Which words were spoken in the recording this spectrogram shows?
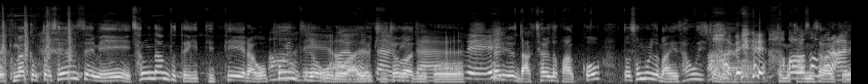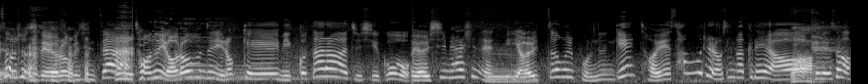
네, 그만큼 또 세연쌤이 상담도 되게 디테일하고 아, 포인트적으로 네. 아유, 알려주셔가지고 감사합니다. 네. 낙찰도 받고 또 선물도 많이 사오시잖아요. 아, 네. 너무 어, 감사하게. 선물 안 사오셔도 돼요, 여러분. 진짜. 저는 여러분들 이렇게 믿고 따라와 주시고 열심히 하시는 음. 이 열정을 보는 게 저의 선물이라고 생각을 해요. 와. 그래서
